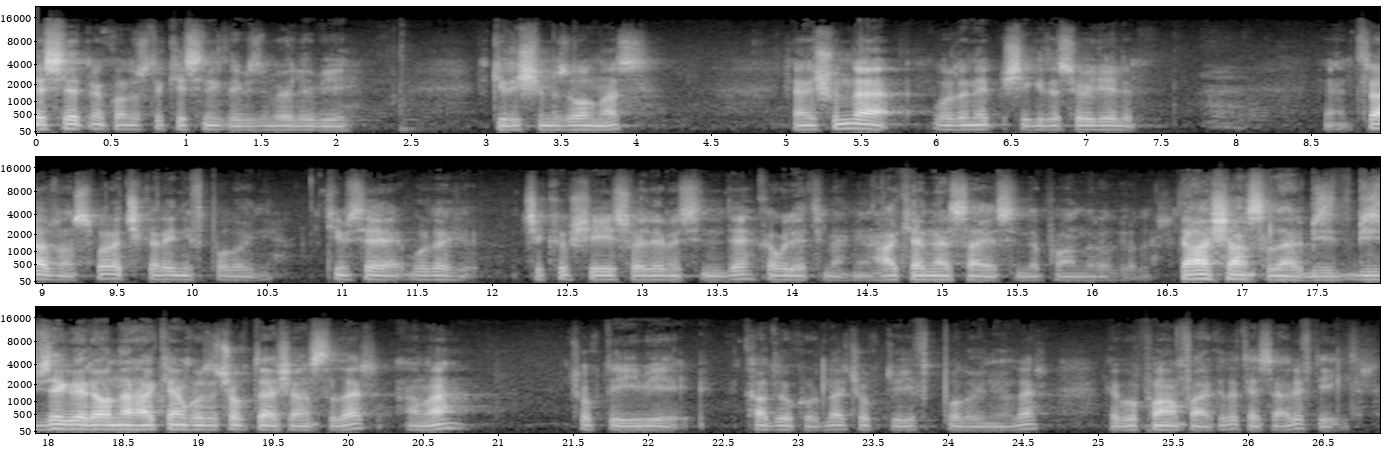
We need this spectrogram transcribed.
tescil etme konusunda kesinlikle bizim böyle bir girişimimiz olmaz. Yani şunu da burada net bir şekilde söyleyelim. Yani Trabzonspor açık ara futbol oynuyor. Kimse burada çıkıp şeyi söylemesini de kabul etmem. Yani hakemler sayesinde puanlar alıyorlar. Daha şanslılar. Biz, bize göre onlar hakem konusunda çok daha şanslılar ama çok da iyi bir kadro kurdular. Çok da iyi futbol oynuyorlar. Ve bu puan farkı da tesadüf değildir.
